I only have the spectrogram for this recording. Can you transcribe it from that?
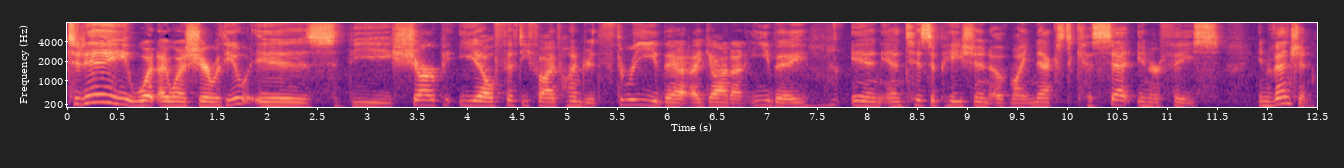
Today, what I want to share with you is the Sharp EL5503 that I got on eBay in anticipation of my next cassette interface invention.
